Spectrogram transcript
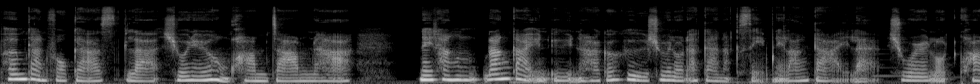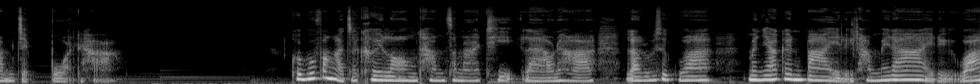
เพิ่มการโฟกัส และช่วยในเรื่องของความจำนะคะ ในทางร่างกายอื่นๆนะคะ ก็คือช่วยลดอาการอักเสบในร่างกาย และช่วยลดความเจ็บปวดค่ะ คุณผู้ฟังอาจจะเคยลองทำสมาธิแล้วนะคะ แล้วรู้สึกว่ามันยากเกินไปหรือทำไม่ได้หรือว่า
